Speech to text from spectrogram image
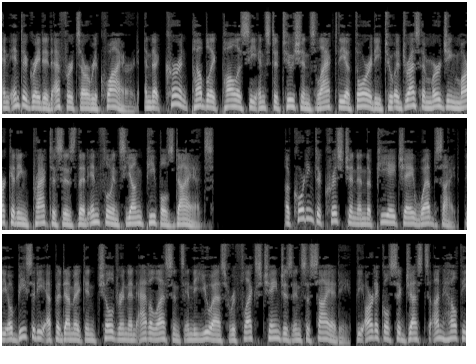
and integrated efforts are required, and that current public policy institutions lacked the authority to address emerging marketing practices that influence influence young people's diets. According to Christian and the PHA website, the obesity epidemic in children and adolescents in the U.S. reflects changes in society. The article suggests unhealthy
